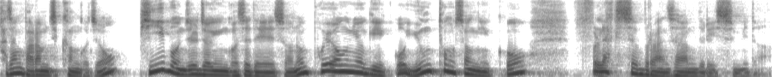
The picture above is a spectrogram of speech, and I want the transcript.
가장 바람직한 거죠. 비본질적인 것에 대해서는 포용력이 있고 융통성이 있고 flexible한 사람들이 있습니다.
